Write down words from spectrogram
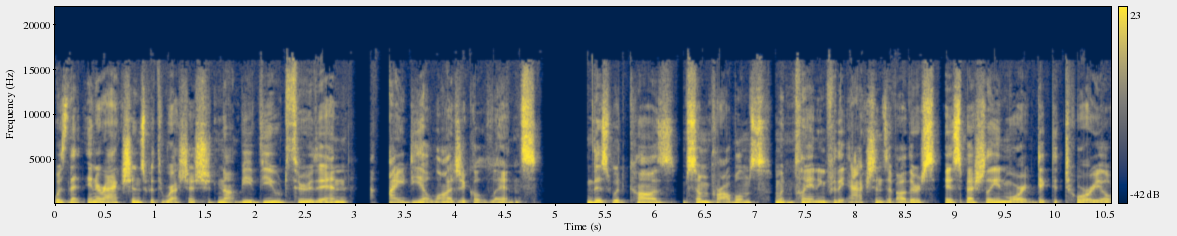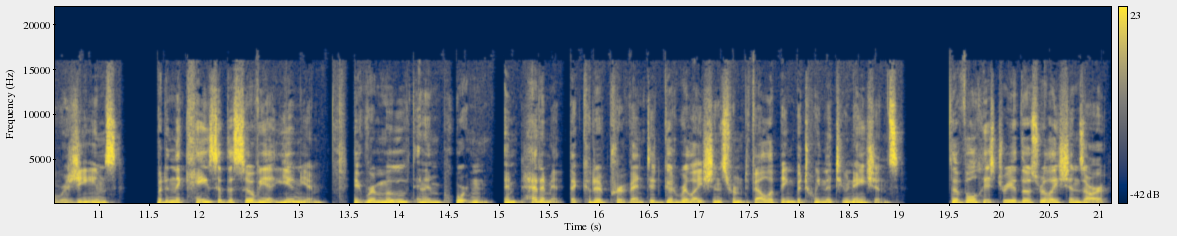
was that interactions with Russia should not be viewed through an ideological lens. This would cause some problems when planning for the actions of others, especially in more dictatorial regimes. But in the case of the Soviet Union, it removed an important impediment that could have prevented good relations from developing between the two nations. The full history of those relations are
